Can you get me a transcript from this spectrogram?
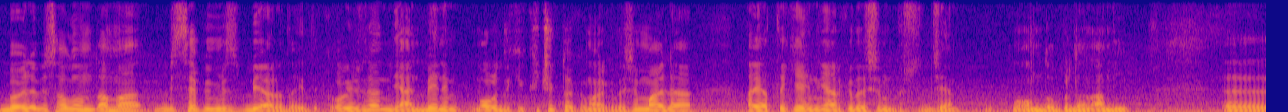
böyle bir salonda ama biz hepimiz bir aradaydık. O yüzden yani benim oradaki küçük takım arkadaşım hala hayattaki en iyi arkadaşımdır Cem. Onu da buradan anayım. Ee,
